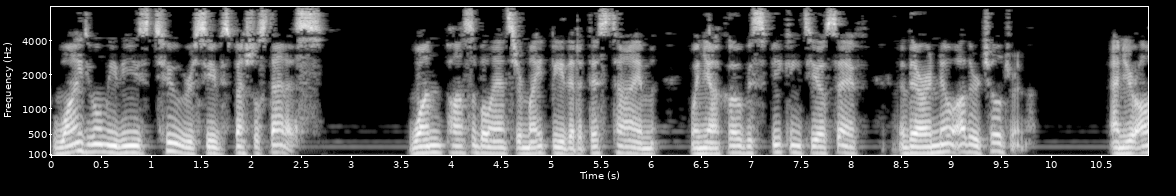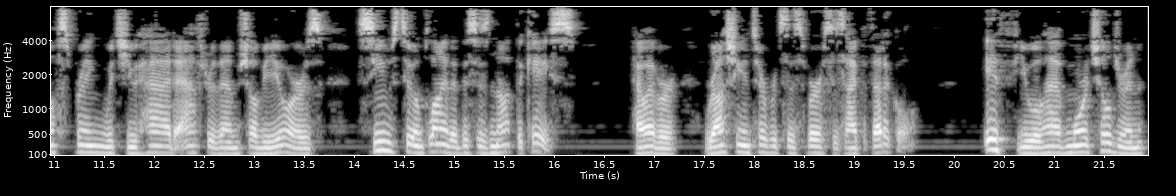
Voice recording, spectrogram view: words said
why do only these two receive special status? One possible answer might be that at this time, when Yaakov is speaking to Yosef, there are no other children. And your offspring which you had after them shall be yours, seems to imply that this is not the case. However, Rashi interprets this verse as hypothetical. If you will have more children,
